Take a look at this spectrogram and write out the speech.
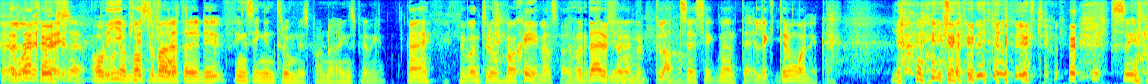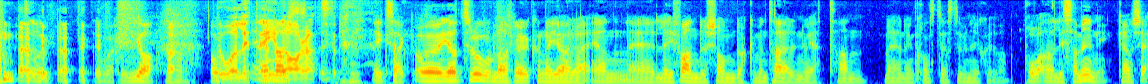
Dåligt, Kanske. Och Det gick jag måste bara fort. rätta dig, det finns ingen trummis på den här inspelningen. Nej, det var en trummaskin alltså. Det var därför Ja, den platsade i segmentet elektronika. Ja, exakt. Synt och. Ja, och Dåligt A&Arat. exakt. Och jag tror man skulle kunna göra en eh, Leif Andersson dokumentär, ni vet, han med den konstigaste vinylskivan. På Ali Samini, kanske.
